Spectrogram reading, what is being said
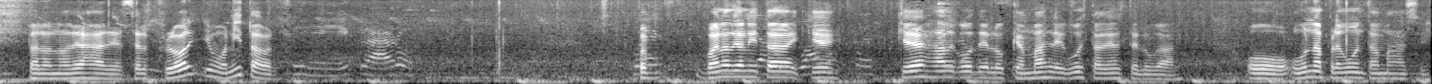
Pero no deja de ser flor y bonita, ¿verdad? Sí, claro. Pues, bueno, si Dianita, ¿y averiguamos, qué, pues, qué es algo de lo que más le gusta de este lugar? O una pregunta más así,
